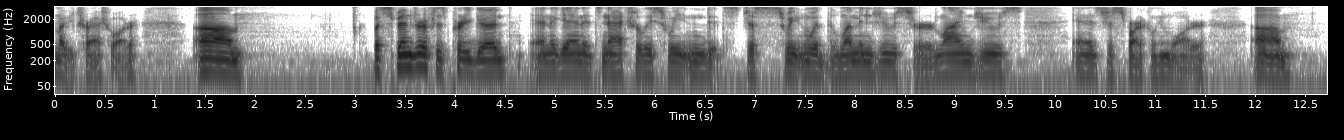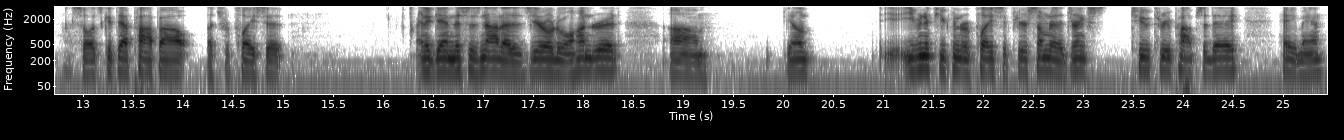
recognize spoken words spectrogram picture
Might be trash water. Um, but Spindrift is pretty good, and again, it's naturally sweetened. It's just sweetened with the lemon juice or lime juice, and it's just sparkling water. Um, so let's get that pop out. Let's replace it and again, this is not a zero to a 100. Um, you know, even if you can replace, if you're somebody that drinks two, three pops a day, hey, man,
